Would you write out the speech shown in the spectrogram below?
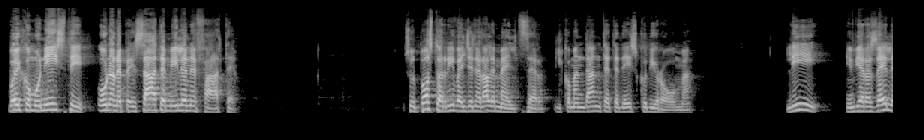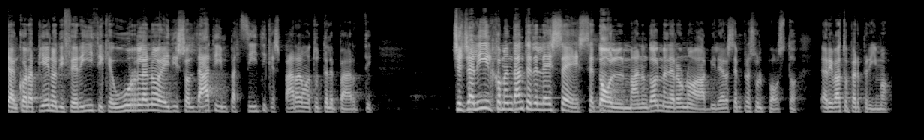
Voi comunisti, una ne pensate, mille ne fate. Sul posto arriva il generale Melzer, il comandante tedesco di Roma. Lì in via Rasella è ancora pieno di feriti che urlano e di soldati impazziti che sparano da tutte le parti. C'è già lì il comandante delle SS, Dolman. Dolman era uno abile, era sempre sul posto, è arrivato per primo.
